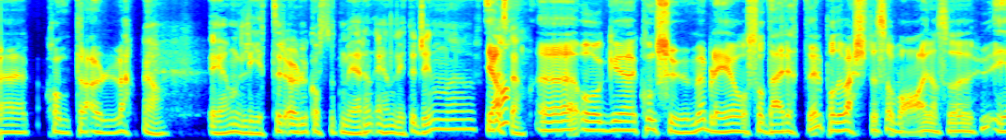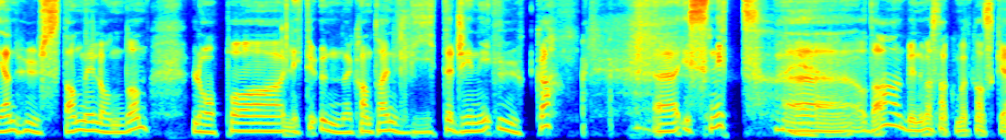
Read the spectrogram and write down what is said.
eh, kontra ølet. Ja. Én liter øl kostet mer enn én liter gin, eh, Ja, eh, og konsumet ble jo også deretter. På det verste så var altså én husstand i London lå på litt i underkant av en liter gin i uka. eh, I snitt. Og da begynner vi å snakke om et ganske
